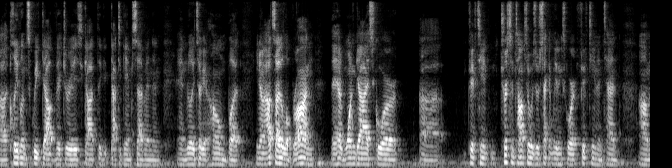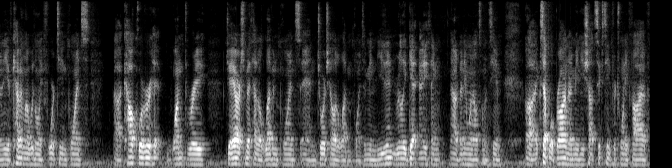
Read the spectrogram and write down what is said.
Uh, Cleveland squeaked out victories, got the, got to Game Seven, and and really took it home. But you know, outside of LeBron, they had one guy score uh, 15. Tristan Thompson was their second leading scorer at 15 and 10, um, and you have Kevin Love with only 14 points. Uh, Kyle Korver hit one three. J.R. Smith had 11 points, and George Hill had 11 points. I mean, you didn't really get anything out of anyone else on the team uh, except LeBron. I mean, he shot 16 for 25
